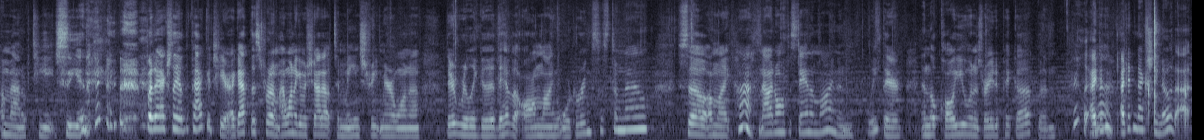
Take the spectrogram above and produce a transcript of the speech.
amount of THC in it. but I actually have the package here. I got this from, I want to give a shout out to Main Street Marijuana. They're really good. They have an online ordering system now. So I'm like, huh, now I don't have to stand in line and wait there. And they'll call you when it's ready to pick up and Really? Yeah. I didn't I didn't actually know that.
